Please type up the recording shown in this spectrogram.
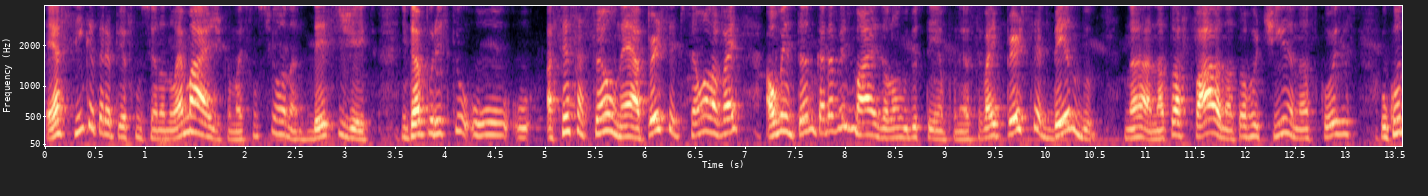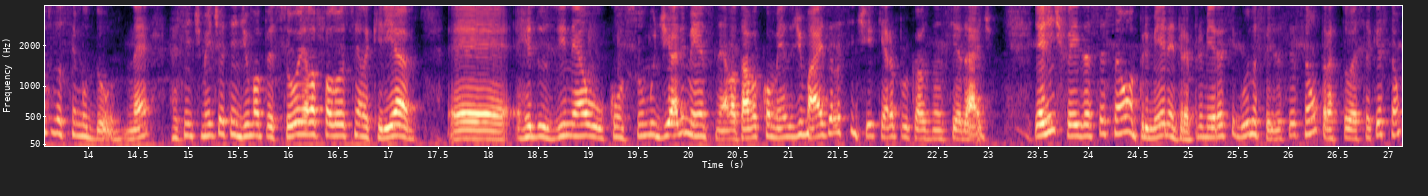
É assim que a terapia funciona, não é mágica, mas funciona desse jeito. Então é por isso que o, o, a sensação, né, a percepção, ela vai aumentando cada vez mais ao longo do tempo, né? Você vai percebendo na, na tua fala, na tua rotina, nas coisas, o quanto você mudou, né? Recentemente eu atendi uma pessoa e ela falou assim, ela queria é, reduzir né, o consumo de alimentos, né? Ela estava comendo demais, ela sentia que era por causa da ansiedade. E a gente fez a sessão, a primeira, entre a primeira e a segunda, fez a sessão, tratou essa questão.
